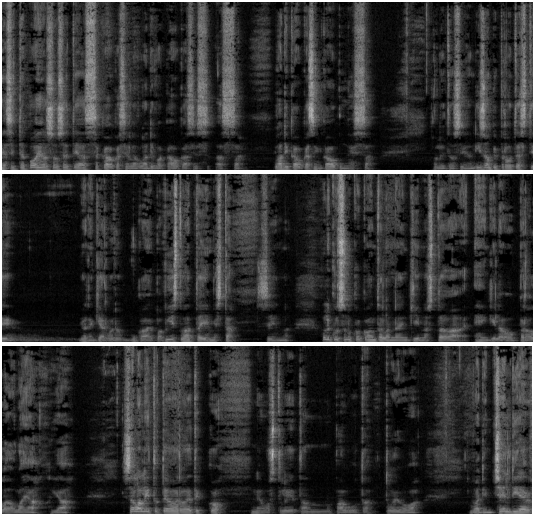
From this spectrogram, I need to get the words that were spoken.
ja sitten Pohjois-Osetiassa, Kaukasilla, Vladikaukasin kaupungissa oli tosiaan isompi protesti, joidenkin arvoiden mukaan jopa 5000 ihmistä. Siinä oli kutsunut kokoon tällainen kiinnostava henkilöopera-laulaja ja salaliittoteoreetikko, Neuvostoliiton paluuta toivova Vadim Cheldiev,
